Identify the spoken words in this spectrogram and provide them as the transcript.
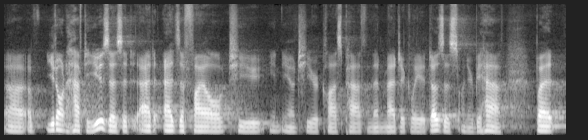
uh, you don't have to use this. It add, adds a file to you know to your class path, and then magically it does this on your behalf. But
